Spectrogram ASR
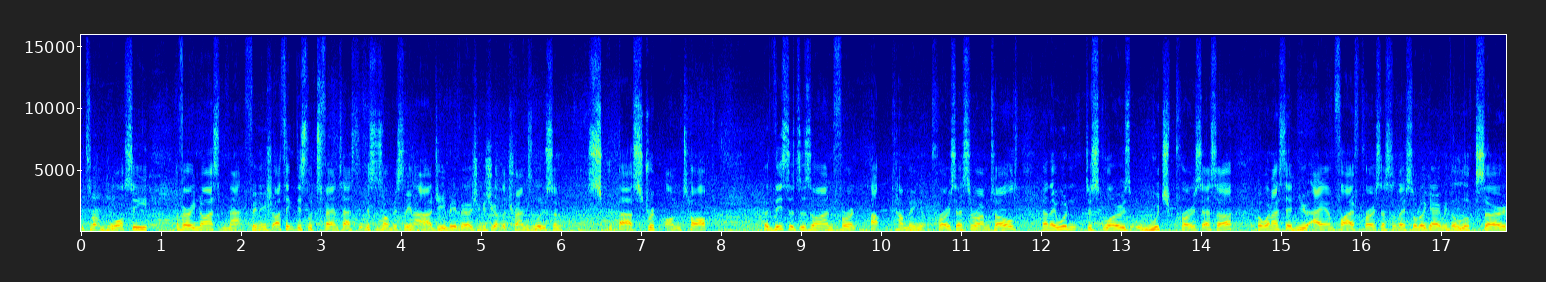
it's not glossy, a very nice matte finish. I think this looks fantastic. This is obviously an RGB version because you've got the translucent uh, strip on top, but this is designed for an upcoming processor, I'm told. Now they wouldn't disclose which processor, but when I said new AM5 processor, they sort of gave me the look, so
